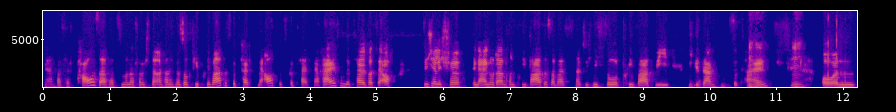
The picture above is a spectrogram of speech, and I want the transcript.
ja, was heißt Pause, aber zumindest habe ich dann einfach nicht mehr so viel Privates geteilt, mehr Outfits geteilt, mehr Reisen geteilt, was ja auch sicherlich für den einen oder anderen privat ist, aber es ist natürlich nicht so privat wie die Gedanken zu teilen. Mhm. Mhm. Und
